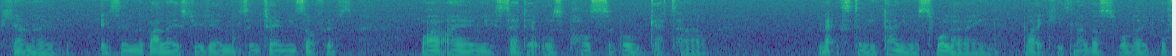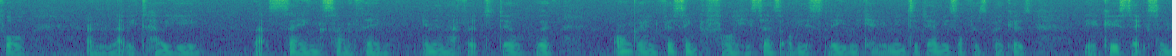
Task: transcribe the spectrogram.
piano is in the ballet studio, not in Jamie's office. While I only said it was possible get out. Next to me, Daniel was swallowing like he's never swallowed before, and let me tell you, that's saying something in an effort to deal with ongoing fizzing before he says obviously we came into Jamie's office because the acoustics in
